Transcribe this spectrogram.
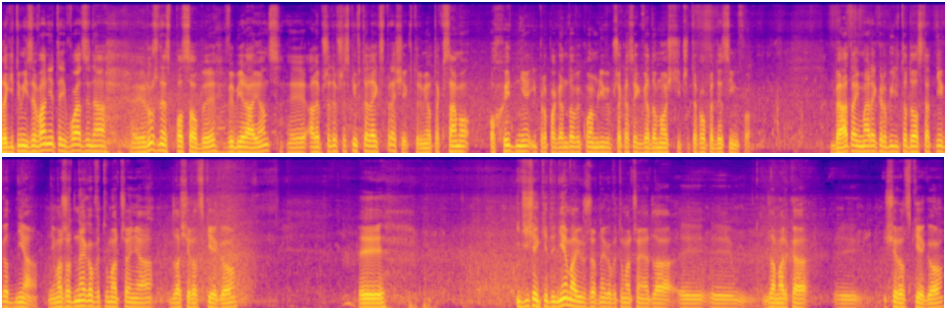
legitymizowanie tej władzy na e, różne sposoby, wybierając, e, ale przede wszystkim w Teleekspresie, który miał tak samo ohydnie i propagandowy, kłamliwy przekaz jak wiadomości czy TVP Desinfo. Beata i Marek robili to do ostatniego dnia. Nie ma żadnego wytłumaczenia dla Sierockiego. E, I dzisiaj, kiedy nie ma już żadnego wytłumaczenia dla, dla Marka Sierockiego,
